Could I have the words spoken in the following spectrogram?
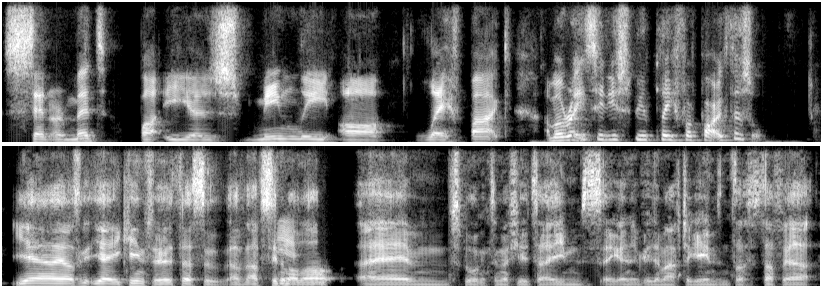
centre mid, but he is mainly a left back. Am I right in saying he used to be play for Partick Thistle? Yeah, was, yeah, he came through Thistle. I've, I've seen yeah. him a lot. Um, spoken to him a few times. I interviewed him after games and stuff like that.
